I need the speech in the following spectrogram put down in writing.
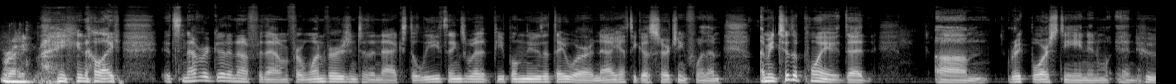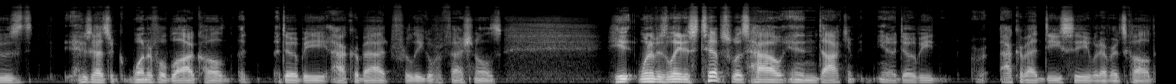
Right. Right. You know, like it's never good enough for them for one version to the next to leave things where people knew that they were. And now you have to go searching for them. I mean, to the point that um, Rick Borstein, and, and who's who has a wonderful blog called Adobe Acrobat for Legal Professionals. He one of his latest tips was how in document, you know, Adobe Acrobat DC, whatever it's called,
